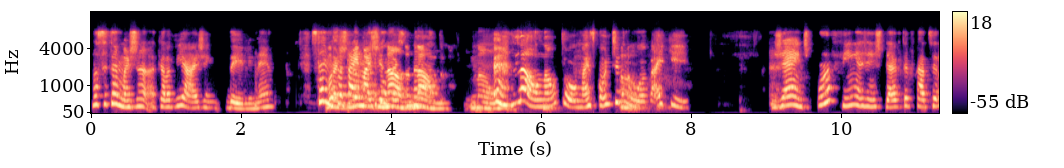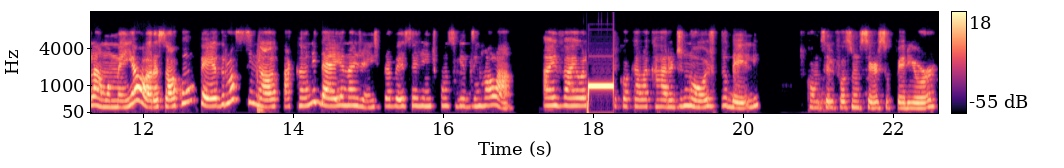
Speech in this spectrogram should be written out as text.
Você tá imaginando aquela viagem dele, né? Você tá Você tá imaginando? Não, imaginando? não. Não, não tô, mas continua, vai que. Gente, por fim, a gente deve ter ficado, sei lá, uma meia hora só com o Pedro, assim, ó, tacando ideia na gente pra ver se a gente conseguia desenrolar. Aí vai o com aquela cara de nojo dele, como se ele fosse um ser superior.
